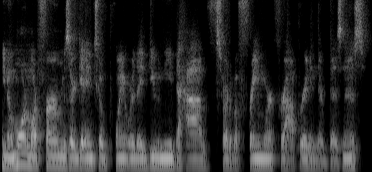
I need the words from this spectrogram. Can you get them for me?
you know, more and more firms are getting to a point where they do need to have sort of a framework for operating their business.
